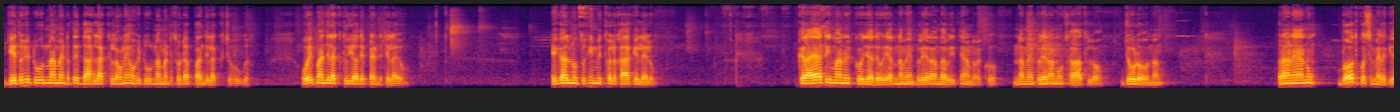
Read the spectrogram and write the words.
ਜੇ ਤੁਸੀਂ ਟੂਰਨਾਮੈਂਟ ਤੇ 10 ਲੱਖ ਲਾਉਣੇ ਉਹੀ ਟੂਰਨਾਮੈਂਟ ਤੁਹਾਡਾ 5 ਲੱਖ ਚ ਹੋਊਗਾ। ਉਹੀ 5 ਲੱਖ ਤੁਸੀਂ ਆਪਦੇ ਪਿੰਡ ਚ ਲਾਇਓ। ਇਹ ਗੱਲ ਨੂੰ ਤੁਸੀਂ ਮਿੱਥੋਂ ਲਿਖਾ ਕੇ ਲੈ ਲਓ। ਕਿਰਾਇਆ ਟੀਮਾਂ ਨੂੰ ਇੱਕੋ ਜਿਹਾ ਦਿਓ ਯਾਰ, ਨਵੇਂ ਪਲੇਅਰਾਂ ਦਾ ਵੀ ਧਿਆਨ ਰੱਖੋ, ਨਵੇਂ ਪਲੇਅਰਾਂ ਨੂੰ ਸਾਥ ਲਓ, ਜੋੜੋ ਉਹਨਾਂ ਨੂੰ। ਪੁਰਾਣਿਆਂ ਨੂੰ ਬਹੁਤ ਕੁਝ ਮਿਲ ਗਿਆ।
